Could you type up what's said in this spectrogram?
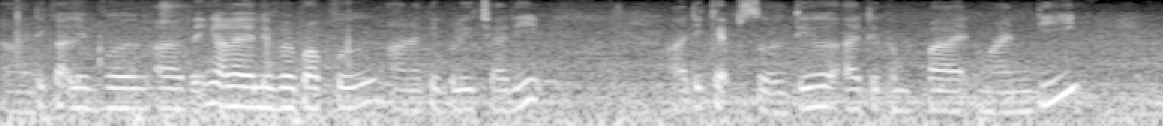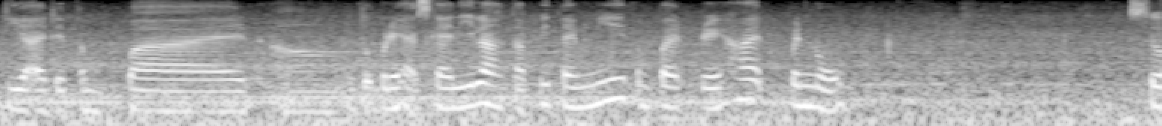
Uh, dekat level uh, tak ingat lah level berapa. Uh, nanti boleh cari uh, dia kapsul dia ada tempat mandi dia ada tempat uh, untuk berehat sekali lah. Tapi time ni tempat berehat penuh. So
